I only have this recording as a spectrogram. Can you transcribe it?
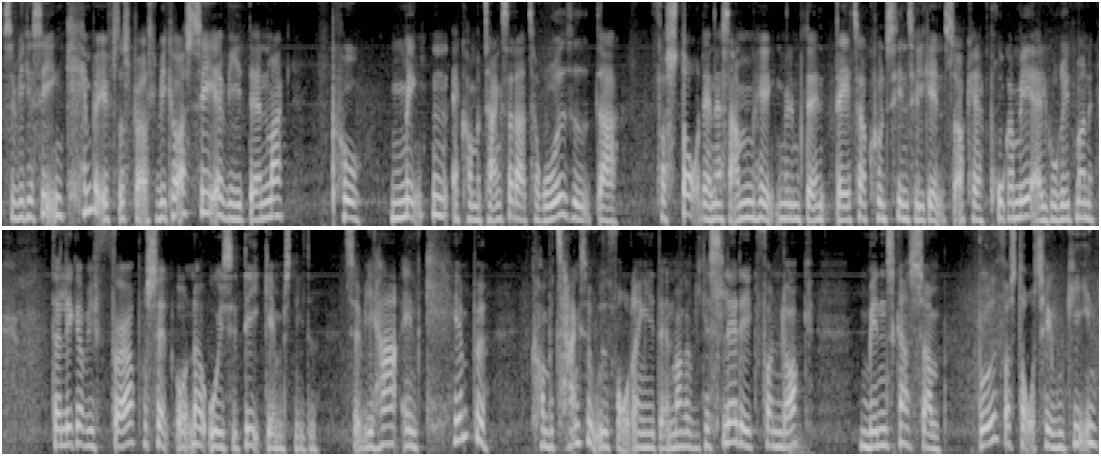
Så vi kan se en kæmpe efterspørgsel. Vi kan også se, at vi i Danmark på mængden af kompetencer, der er til rådighed, der forstår den her sammenhæng mellem data og kunstig intelligens og kan programmere algoritmerne, der ligger vi 40 procent under OECD-gennemsnittet. Så vi har en kæmpe kompetenceudfordring i Danmark, og vi kan slet ikke få nok mennesker, som både forstår teknologien,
